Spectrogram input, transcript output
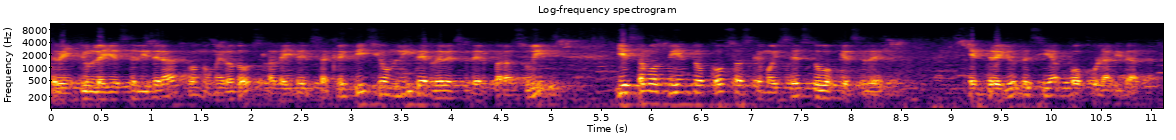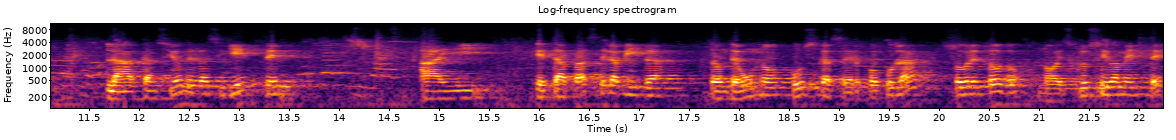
de 21 leyes de liderazgo, número 2, la ley del sacrificio, un líder debe ceder para subir. Y estamos viendo cosas que Moisés tuvo que ceder. Entre ellos decía popularidad. La canción es la siguiente. Hay etapas de la vida donde uno busca ser popular, sobre todo, no exclusivamente,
